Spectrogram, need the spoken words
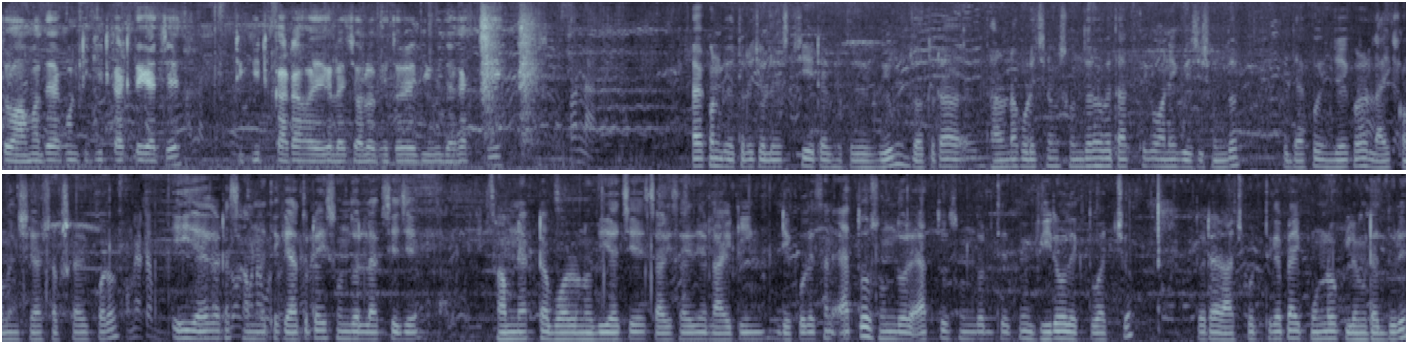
তো আমাদের এখন টিকিট কাটতে গেছে। টিকিট কাটা হয়ে গেলে চলো ভেতরের ভিউ দেখাচ্ছি। এখন ভেতরে চলে এসেছি, এটা ভেতরের ভিউ যতটা ধারণা করেছিলাম সুন্দর হবে, তার থেকে অনেক বেশি সুন্দর। তো দেখো এনজয় করো লাইক কমেন্ট শেয়ার সাবস্ক্রাইব করো। এই জায়গাটা সামনে থেকে এতটাই সুন্দর লাগছে যে, সামনে একটা বড় নদী আছে চারি সাইডে লাইটিং ডেকোরেশন এত সুন্দর এত সুন্দর যে তুমি ভিড়ও দেখতে পাচ্ছ। তো এটা রাজকোট থেকে প্রায় পনেরো কিলোমিটার দূরে।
